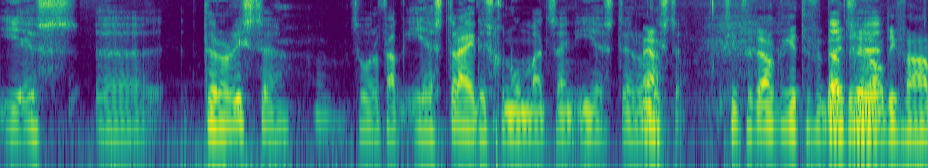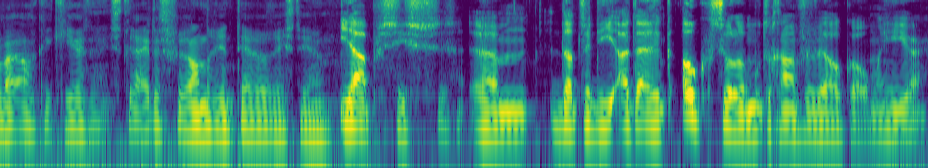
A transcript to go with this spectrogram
IS terroristen. Ze worden vaak IS-strijders genoemd, maar het zijn IS-terroristen. Ja, ik zit het elke keer te verbeteren we, in al die verhalen. Elke keer strijders veranderen in terroristen. Ja, ja precies. Um, dat we die uiteindelijk ook zullen moeten gaan verwelkomen hier.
